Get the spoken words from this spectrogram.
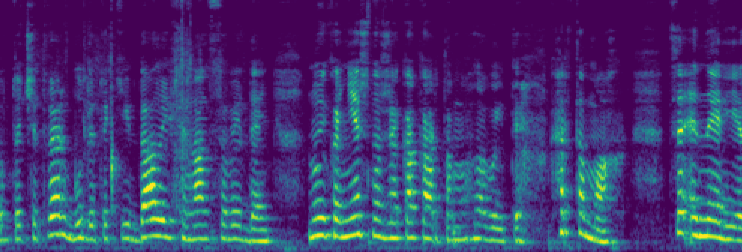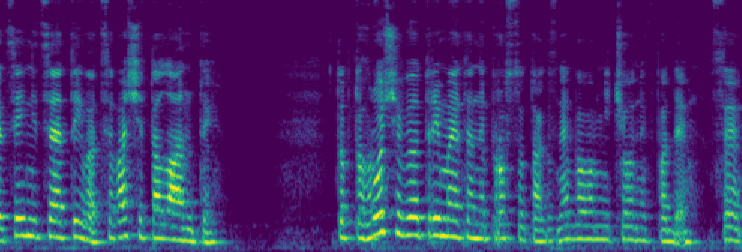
Тобто четвер буде такий вдалий фінансовий день. Ну і, звісно ж, яка карта могла вийти? Карта Мах. Це енергія, це ініціатива, це ваші таланти. Тобто гроші ви отримаєте не просто так, з неба вам нічого не впаде. Це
